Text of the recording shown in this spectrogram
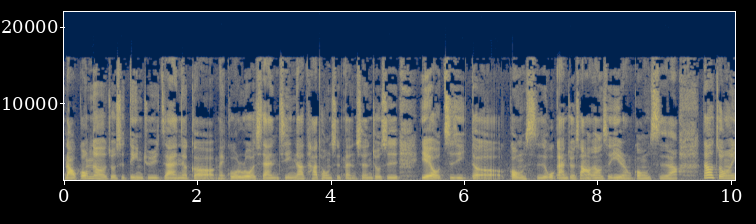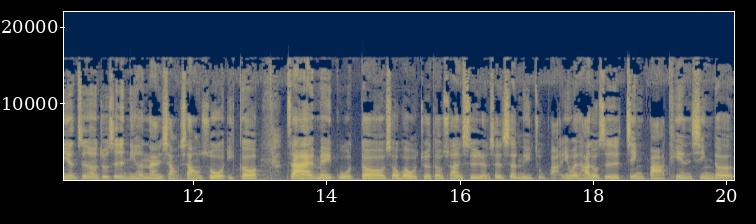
老公呢，就是定居在那个美国洛杉矶。那他同时本身就是也有自己的公司，我感觉上好像是艺人公司啊。那总而言之呢，就是你很难想象说一个在美国的社会，我觉得算是人生胜利组吧，因为他都是金发甜心的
